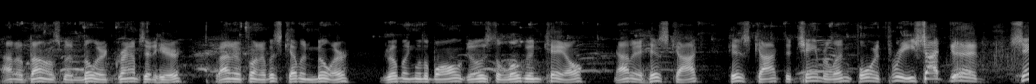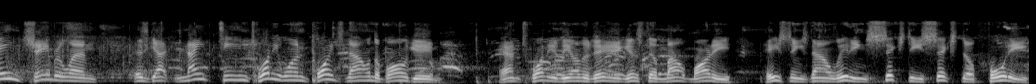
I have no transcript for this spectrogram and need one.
out of bounds, but Miller grabs it here right in front of us. Kevin Miller Dribbling with the ball goes to Logan Kale. Now to Hiscock. Hiscock to Chamberlain. 4 3. Shot good. Shane Chamberlain has got 19, 21 points now in the ball game. And 20 the other day against the Mount Marty. Hastings now leading 66 to 40.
